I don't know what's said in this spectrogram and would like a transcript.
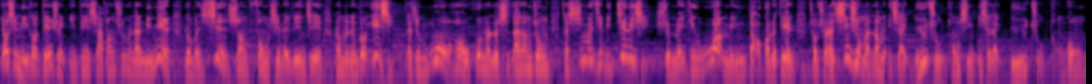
邀请你能够点选影片下方说明栏里面有我们线上奉献的连结，让我们能够一起在这幕后混乱的时代当中，在新媒体里建立起神每天万名祷告的殿，说出来，星球们，让我们一起来与主同行，一起来与主同工。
